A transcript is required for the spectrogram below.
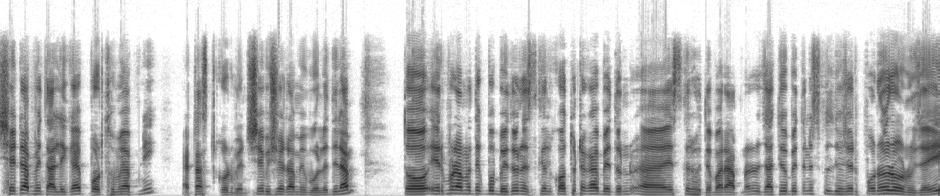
সেটা আপনি তালিকায় প্রথমে আপনি অ্যাটাচ করবেন। সে বিষয়টা আমি বলে দিলাম। তো এরপর আমরা দেখব বেতন স্কেল, কত টাকা বেতন স্কেল হতে পারে আপনার। জাতীয় বেতন স্কেল দুই হাজার পনেরো অনুযায়ী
